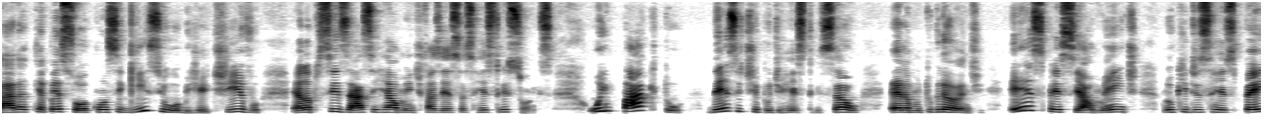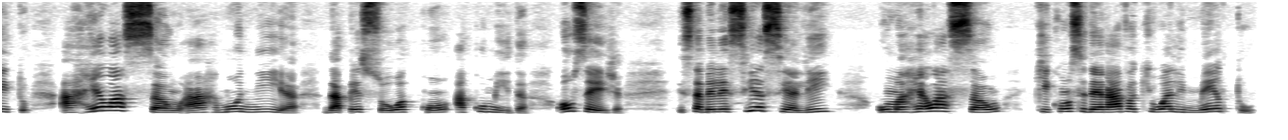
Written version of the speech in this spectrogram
para que a pessoa conseguisse o objetivo, ela precisasse realmente fazer essas restrições. O impacto desse tipo de restrição era muito grande, especialmente no que diz respeito à relação, à harmonia da pessoa com a comida. Ou seja, estabelecia-se ali uma relação que considerava que o alimento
